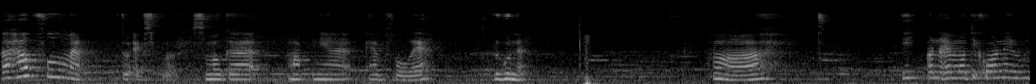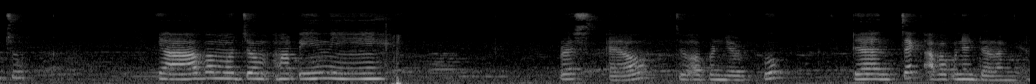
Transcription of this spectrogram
A helpful map to explore. Semoga mapnya helpful ya. Berguna. Hah, ih anak emotikonnya lucu. Ya apa mau map ini? Press L to open your book dan cek apa pun yang dalamnya.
